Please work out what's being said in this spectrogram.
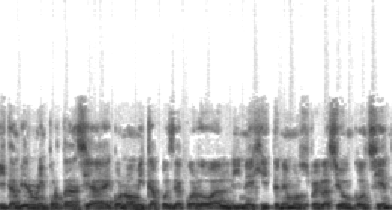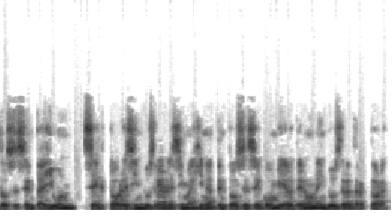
y también una importancia económica, pues de acuerdo al INEGI tenemos relación con 161 sectores industriales. Imagínate, entonces se convierte en una industria tractora.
